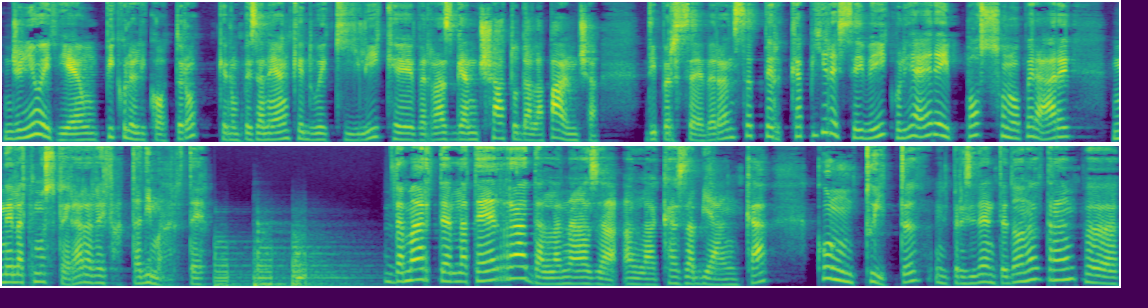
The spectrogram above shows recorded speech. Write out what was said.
Ingenuity è un piccolo elicottero che non pesa neanche due chili, che verrà sganciato dalla pancia di Perseverance per capire se i veicoli aerei possono operare nell'atmosfera rarefatta di Marte. Da Marte alla Terra, dalla NASA alla Casa Bianca, con un tweet il presidente Donald Trump,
